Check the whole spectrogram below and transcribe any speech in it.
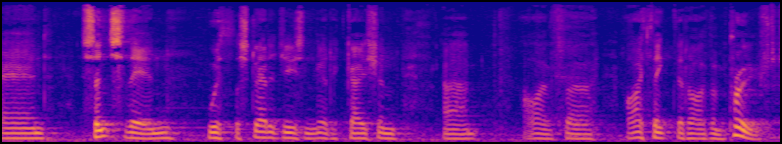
and since then, with the strategies and medication, um, I've, uh, I think that I've improved.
